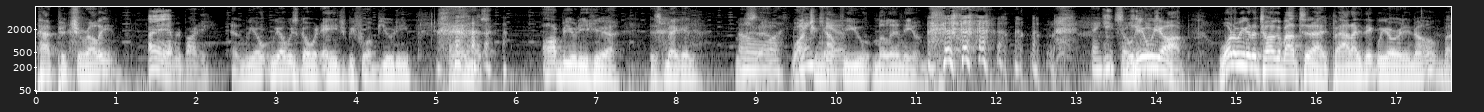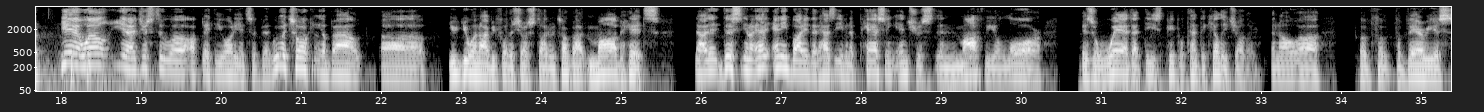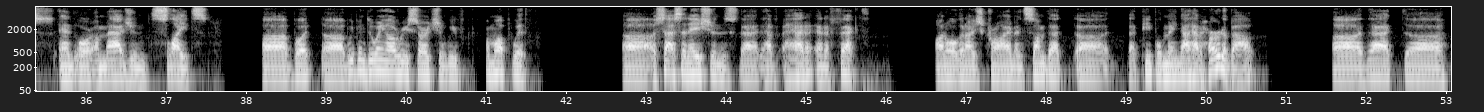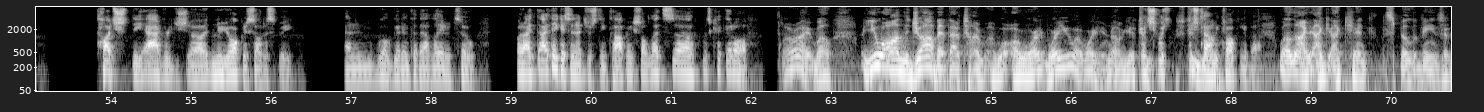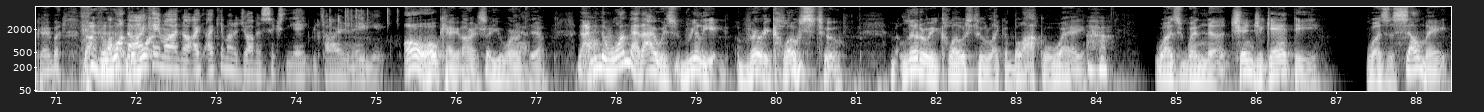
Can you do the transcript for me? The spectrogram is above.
Pat Picciarelli, Hey, everybody. and we we always go with age before beauty, and our beauty here is Megan, who's Oh, uh, thank watching out for you, millennium. Thank you. So here we are. What are we going to talk about today, Pat? I think we already know, but Yeah, well, yeah, just to uh, update the audience a bit, we were talking about uh, you, you and I before the show started. We talked about mob hits. Now, this, you know, anybody that has even a passing interest in mafia lore is aware that these people tend to kill each other. You know, uh, for, for, for various and or imagined slights. Uh, but uh, we've been doing our research and we've come up with uh, assassinations that have had an effect on organized crime, and some that uh, that people may not have heard about uh, that uh, touch the average New Yorker, so to speak. And we'll get into that later too. But I, I think it's an interesting topic, so let's let's kick it off. All right. Well, you were on the job at that time, or, or were, were you, or were you? No, you're too, Which which, too which time young. we talking about? Well, no, I, I, I can't spill the beans. Okay, but the, the No, one, no the I one- came on. No, I, I came on a job in '68, retired in '88. Oh, okay. All right. So you weren't Yeah. there. Now, I mean, the one that I was really very close to, literally close to, like a block away, was when uh, Chin Gigante was a cellmate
